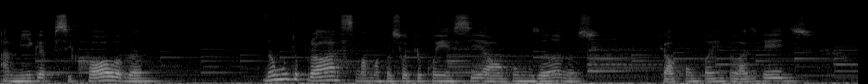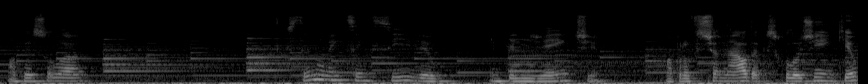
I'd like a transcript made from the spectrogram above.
amiga psicóloga não muito próxima, uma pessoa que eu conheci há alguns anos, que eu acompanho pelas redes, uma pessoa extremamente sensível, inteligente, uma profissional da psicologia em, que eu,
